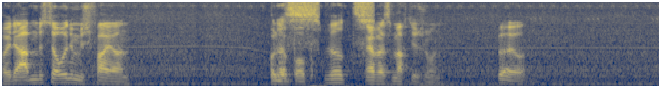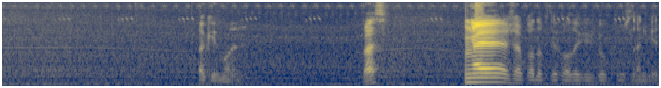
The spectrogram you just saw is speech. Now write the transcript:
Heute Abend müsst ihr ohne mich feiern. Bob. das wird. Ja, was macht ihr schon? Ja, ja. Da wir hin. Was? Nee, ich habe gerade auf die Karte geguckt, wo es lang geht.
